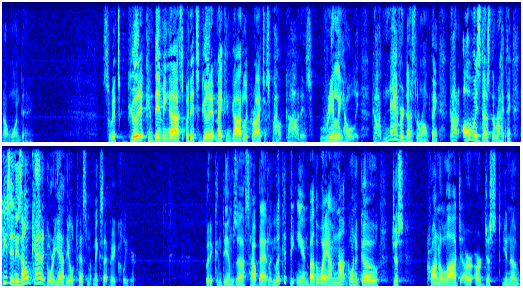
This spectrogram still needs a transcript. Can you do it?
not one day. So it's good at condemning us, but it's good at making God look righteous. Well, God is really holy. God never does the wrong thing. God always does the right thing. He's in his own category. Yeah, the Old Testament makes that very clear. But it condemns us. How badly? Look at the end. By the way, I'm not going to go just chronological or, or just, you know,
